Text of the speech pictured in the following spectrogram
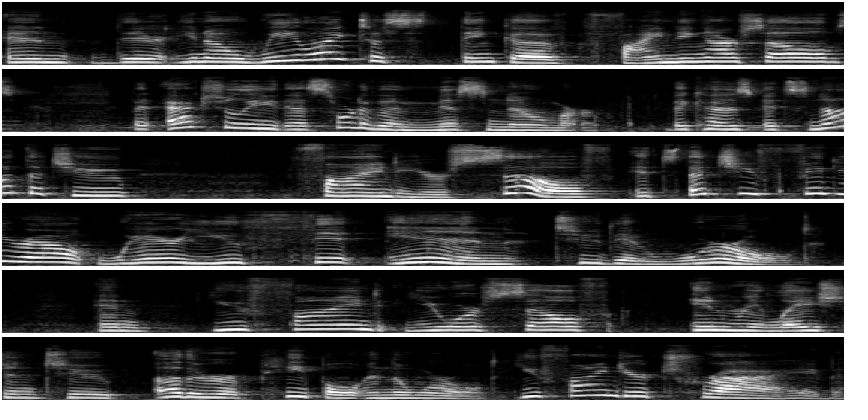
And there, you know, we like to think of finding ourselves but actually, that's sort of a misnomer because it's not that you find yourself, it's that you figure out where you fit in to the world and you find yourself in relation to other people in the world. You find your tribe.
